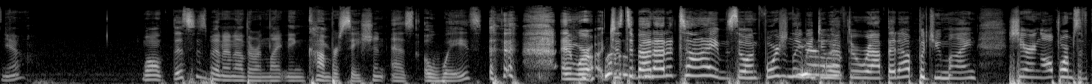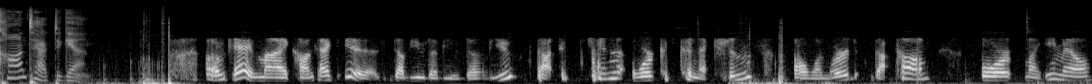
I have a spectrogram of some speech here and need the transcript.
Yeah. Well, this has been another enlightening conversation, as always. and we're just about out of time. So, unfortunately, we do have to wrap it up. Would you mind sharing all forms of contact again? Okay, my contact is www.kinworkconnections, all one word, dot com, or my email,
